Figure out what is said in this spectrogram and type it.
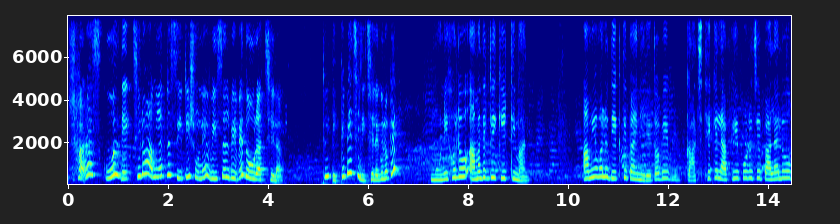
সারা স্কুল দেখছিল আমি একটা সিটি শুনে হুইসেল ভেবে দৌড়াচ্ছিলাম। তুই দেখতে পেয়েছিলি ছেলেগুলোকে? মনে হলো আমাদের দুই কীর্তিমান। আমিও ভালো দেখতে পাইনি রে তবে গাছ থেকে লাফিয়ে পড়ে যে পালালো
